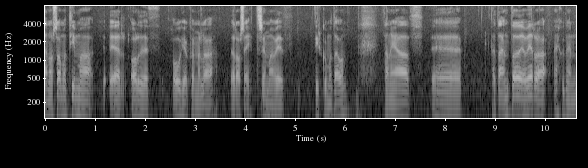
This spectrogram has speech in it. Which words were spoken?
En á sama tíma er orðið óhjákvæmilega ráseitt sem að við dýrkum og dáum þannig að uh, þetta endaði að vera einhvern veginn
